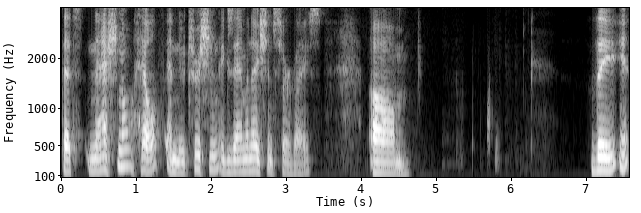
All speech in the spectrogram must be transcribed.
that's National Health and Nutrition Examination Surveys, um, the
